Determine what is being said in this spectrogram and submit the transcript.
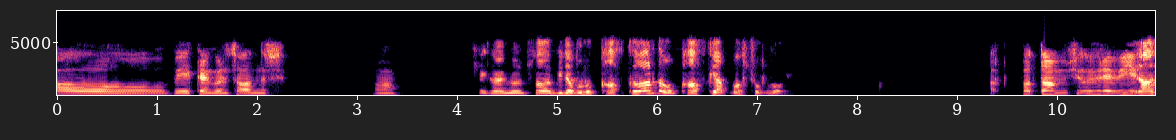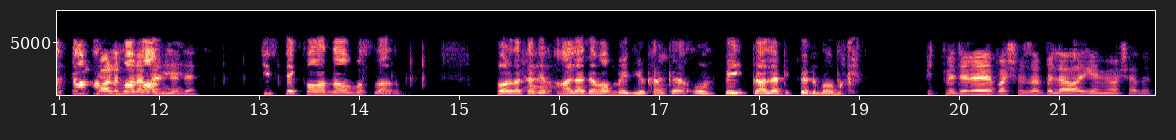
Oo, bir ekran görüntüsü alınır. Tamam. Ekran görüntüsü var. Bir de bunun kaskı var da o kaskı yapması çok zor. Hatta şu ührevi Birazcık daha katılmam varlıklara lazım. benzedi. İki stack falan da olması lazım. Bu arada Kadir hala devam mı ediyor kanka? O bait de hala bitmedi mamık. Bitmedi ve başımıza belalar gelmeye başladı.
